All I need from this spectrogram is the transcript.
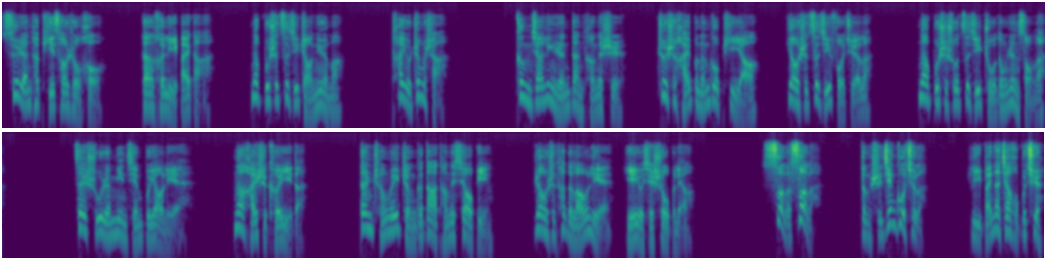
虽然他皮糙肉厚，但和李白打，那不是自己找虐吗？他有这么傻？更加令人蛋疼的是，这事还不能够辟谣。要是自己否决了，那不是说自己主动认怂了，在熟人面前不要脸？那还是可以的，但成为整个大唐的笑柄，饶是他的老脸也有些受不了。算了算了，等时间过去了，李白那家伙不去，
